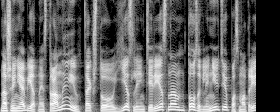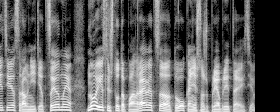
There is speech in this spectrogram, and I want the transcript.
нашей необъятной страны, так что если интересно, то загляните, посмотрите, сравните цены, ну а если что-то понравится, то конечно же приобретайте.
